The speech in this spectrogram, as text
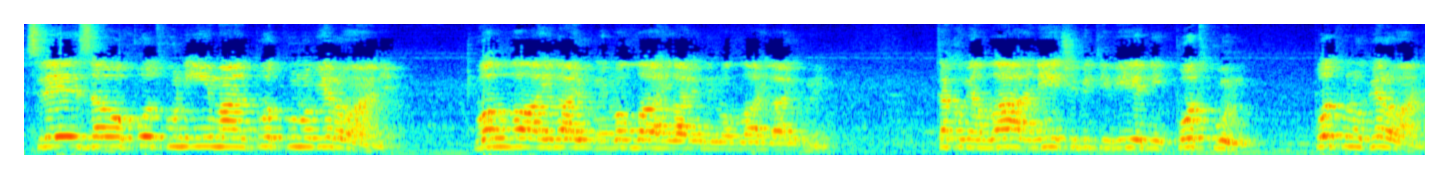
svezao potpun iman, potpuno vjerovanje. Wallahi la yu'min, wallahi la yu'min, wallahi la yu'min. Tako mi Allah neće biti vjernik potpun, potpuno vjerovanja.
